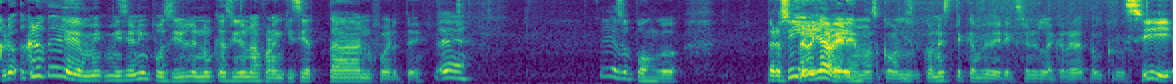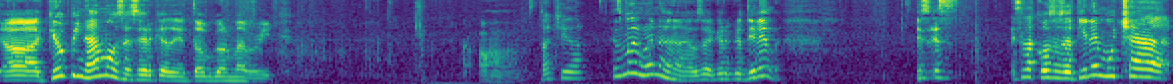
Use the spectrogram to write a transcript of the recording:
Creo, creo que Mi- Misión Imposible nunca ha sido una franquicia tan fuerte. Eh, sí, supongo. Pero sí. Pero ya eh, veremos con, con este cambio de dirección en la carrera de Tom Cruise. Sí, ah, ¿qué opinamos acerca de Top Gun Maverick? Ah, está chida. Es muy buena, o sea, creo que tiene... Es, es, es la cosa, o sea, tiene mucha...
